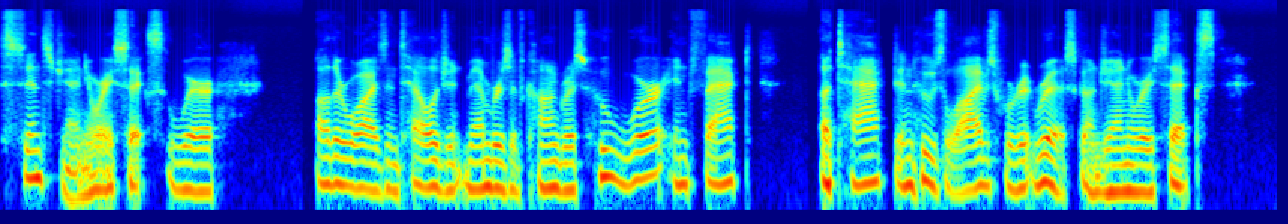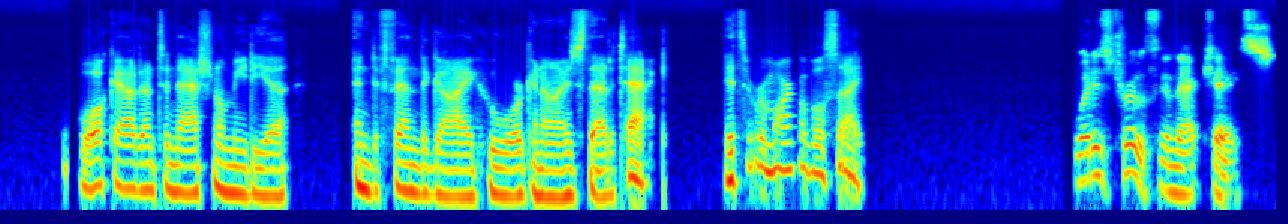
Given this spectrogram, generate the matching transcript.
since January 6th, where otherwise intelligent members of Congress who were, in fact, attacked and whose lives were at risk on January 6th walk out onto national media and defend the guy who organized that attack. It's a remarkable sight. What is truth in that case?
